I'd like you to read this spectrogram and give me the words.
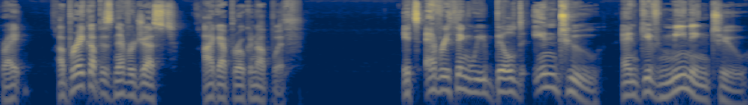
right? A breakup is never just, I got broken up with. It's everything we build into and give meaning to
